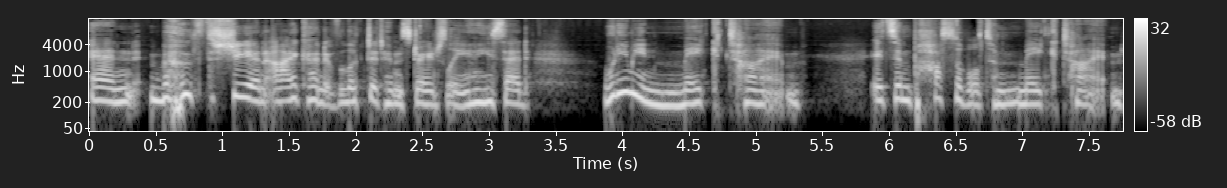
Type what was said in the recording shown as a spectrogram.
And both she and I kind of looked at him strangely. And he said, What do you mean, make time? It's impossible to make time.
